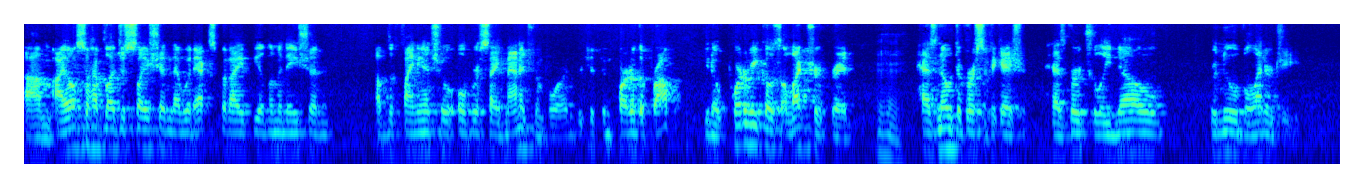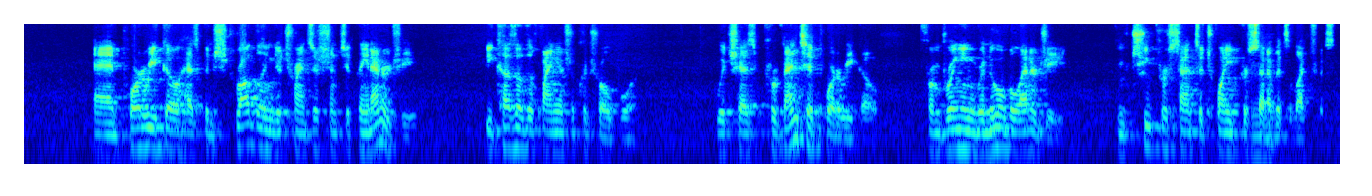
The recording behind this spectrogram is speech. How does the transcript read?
Um, I also have legislation that would expedite the elimination of the Financial Oversight Management Board, which has been part of the problem. You know, Puerto Rico's electric grid mm-hmm. has no diversification, has virtually no renewable energy. And Puerto Rico has been struggling to transition to clean energy because of the Financial Control Board, which has prevented Puerto Rico from bringing renewable energy from 2% to 20% of its electricity.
